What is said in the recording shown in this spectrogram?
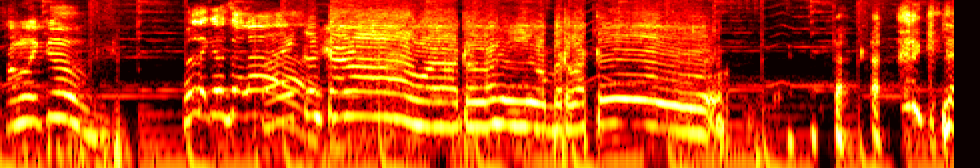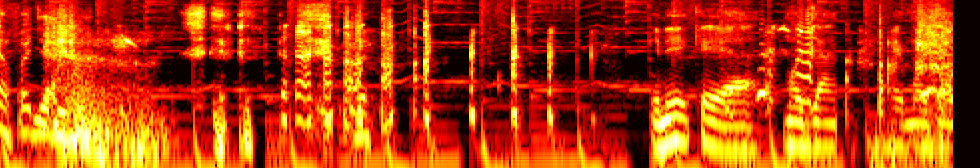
Assalamualaikum. Waalaikumsalam Waalaikumsalam warahmatullahi wabarakatuh. kenapa jadi ini kayak mojang kayak mojang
